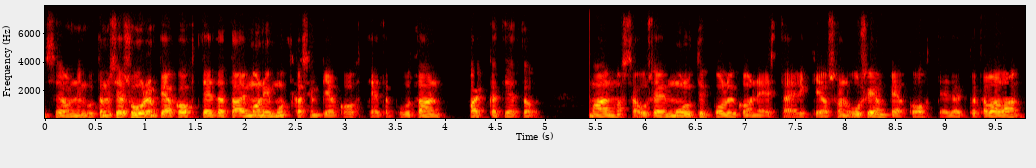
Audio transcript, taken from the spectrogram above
se on niin kuin tämmöisiä suurempia kohteita tai monimutkaisempia kohteita. Puhutaan paikkatieto maailmassa usein multipolygoneista, eli jos on useampia kohteita, jotka tavallaan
